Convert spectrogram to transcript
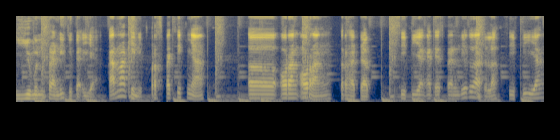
human friendly juga iya karena gini perspektifnya eh, orang-orang terhadap CV yang ETS friendly itu adalah CV yang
